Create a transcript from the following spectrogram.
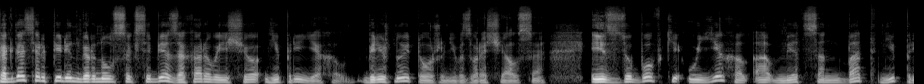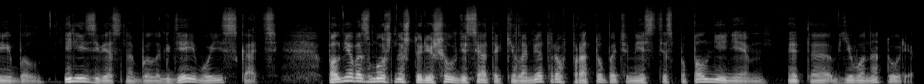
Когда Серпилин вернулся к себе, Захарова еще не приехал. Бережной тоже не возвращался. Из Зубовки уехал, а в медсанбат не прибыл. И неизвестно было, где его искать. Вполне возможно, что решил десяток километров протопать вместе с пополнением. Это в его натуре.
